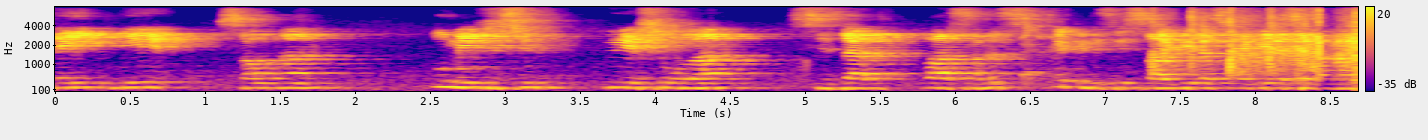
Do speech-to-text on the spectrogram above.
laikliği savunan bu meclisin üyesi olan sizler varsınız. Hepinizi saygıyla, sevgiyle selam.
